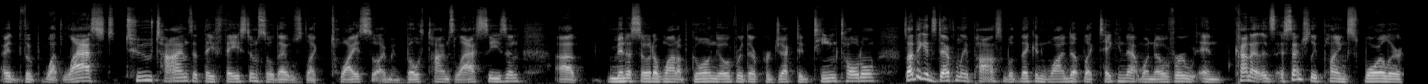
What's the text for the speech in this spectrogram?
I mean, the what last two times that they faced them, so that was like twice. I mean, both times last season, uh, Minnesota wound up going over their projected team total. So I think it's definitely possible that they can wind up like taking that one over and kind of it's essentially playing spoiler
